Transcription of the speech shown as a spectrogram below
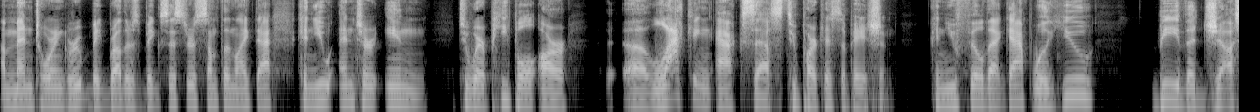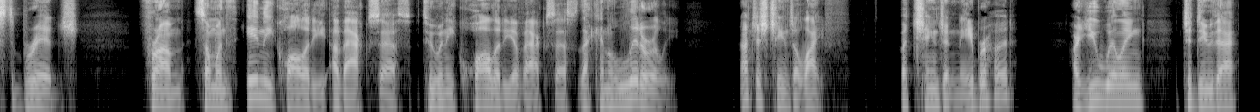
a mentoring group, Big Brothers, Big Sisters, something like that? Can you enter in to where people are uh, lacking access to participation? Can you fill that gap? Will you be the just bridge from someone's inequality of access to an equality of access that can literally not just change a life, but change a neighborhood? Are you willing to do that?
